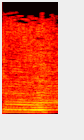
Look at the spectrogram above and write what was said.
you.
